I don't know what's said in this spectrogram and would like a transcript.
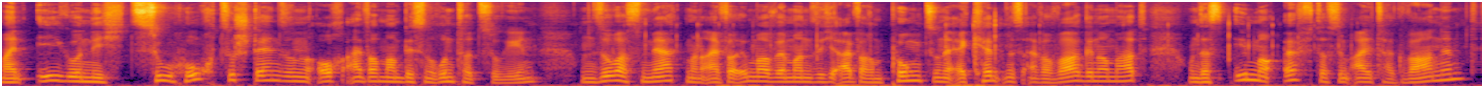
mein Ego nicht zu hoch zu stellen, sondern auch einfach mal ein bisschen runterzugehen. Und sowas merkt man einfach immer, wenn man sich einfach einen Punkt, so eine Erkenntnis einfach wahrgenommen hat und das immer öfters im Alltag wahrnimmt,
